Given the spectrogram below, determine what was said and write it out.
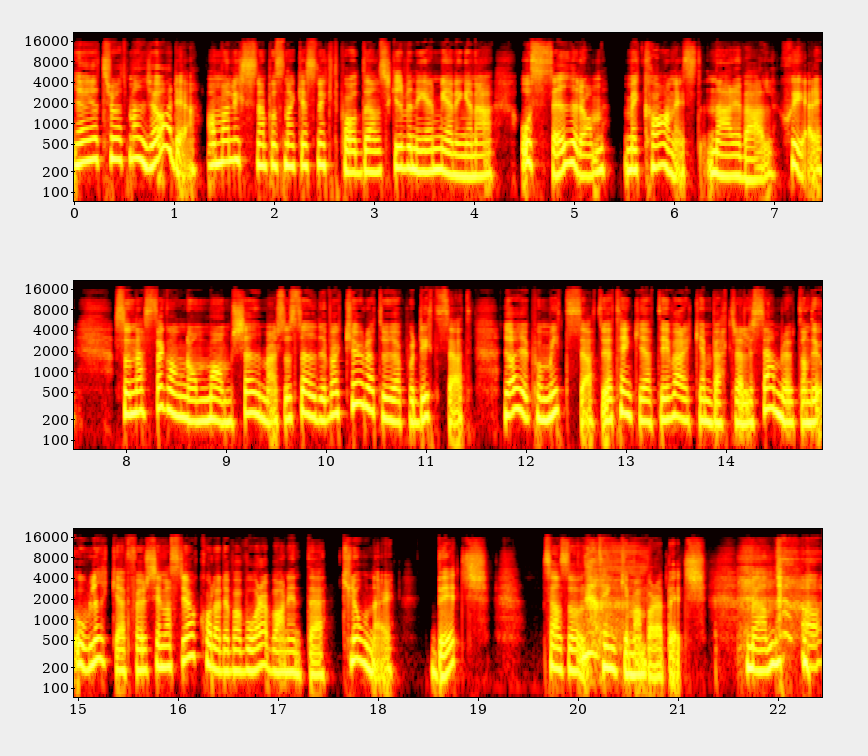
Ja, jag tror att man gör det. Om man lyssnar på Snacka snyggt-podden, skriver ner meningarna och säger dem mekaniskt när det väl sker. Så nästa gång någon momshamear så säger du, vad kul att du gör på ditt sätt. Jag gör på mitt sätt och jag tänker att det är varken bättre eller sämre utan det är olika. För senast jag kollade var våra barn inte kloner. Bitch. Sen så tänker man bara bitch. Men ja.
